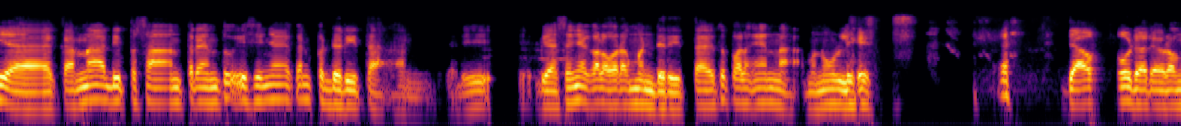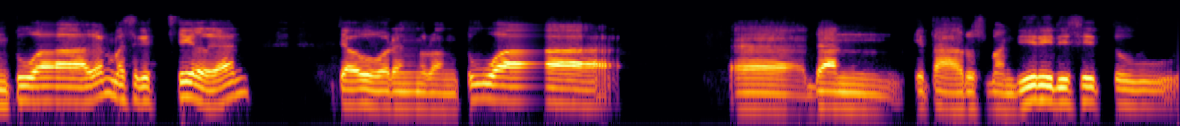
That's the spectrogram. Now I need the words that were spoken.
Iya, karena di pesantren tuh isinya kan penderitaan. Jadi biasanya kalau orang menderita itu paling enak menulis. Jauh dari orang tua kan masih kecil kan. Jauh orang orang tua, eh, dan kita harus mandiri di situ.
